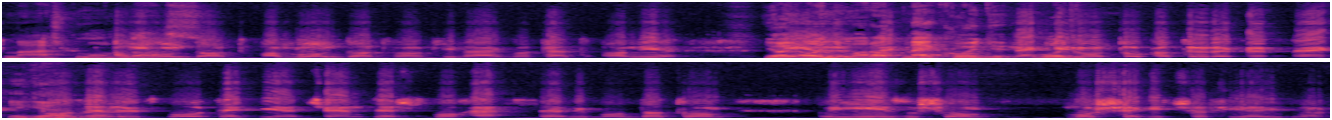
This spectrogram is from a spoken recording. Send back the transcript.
más mondat? A mondat, a mondat van kivágva, tehát ami... Jaj, annyi maradt meg, hogy... hogy... a törököknek, Igen. azelőtt volt egy ilyen csendes, fohászszerű mondatom, hogy Jézusom, most segíts a fiaidnak.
